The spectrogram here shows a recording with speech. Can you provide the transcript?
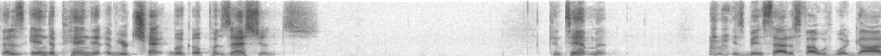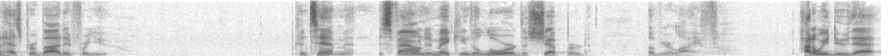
that is independent of your checkbook of possessions. Contentment is being satisfied with what God has provided for you. Contentment is found in making the Lord the shepherd of your life. How do we do that?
